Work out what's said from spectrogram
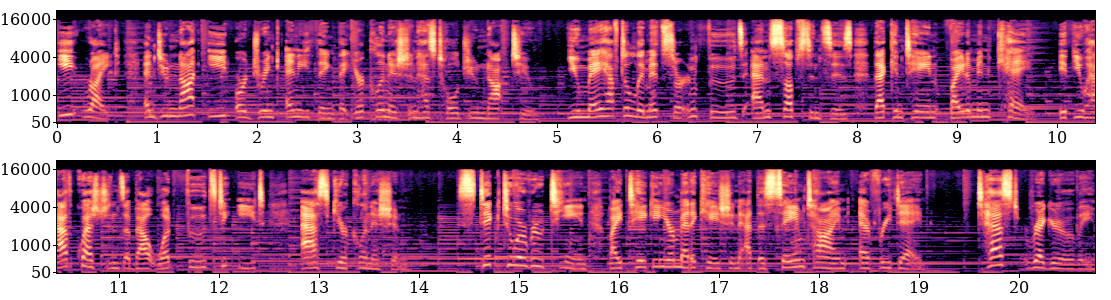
Eat right and do not eat or drink anything that your clinician has told you not to. You may have to limit certain foods and substances that contain vitamin K. If you have questions about what foods to eat, ask your clinician. Stick to a routine by taking your medication at the same time every day. Test regularly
